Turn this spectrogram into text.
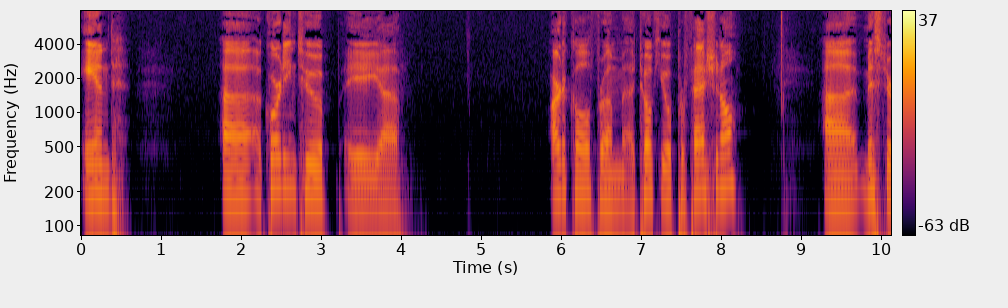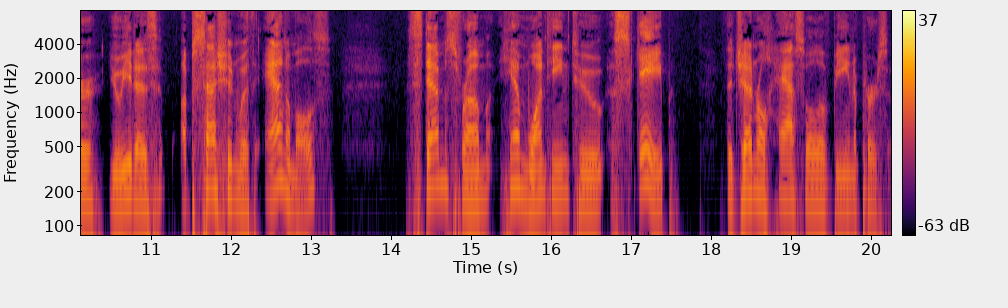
and uh, according to a, a uh, article from Tokyo Professional, Mr. Ueda's obsession with animals stems from him wanting to escape the general hassle of being a person.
